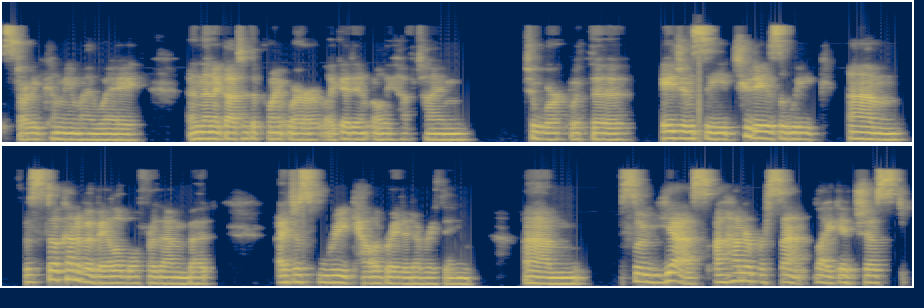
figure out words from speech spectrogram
started coming my way. And then it got to the point where like I didn't really have time to work with the agency two days a week. Um, it was still kind of available for them, but I just recalibrated everything. Um, so yes, a hundred percent. Like it just,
